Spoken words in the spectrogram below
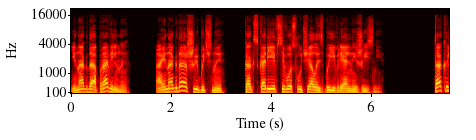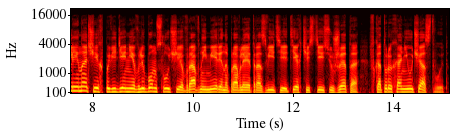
иногда правильны, а иногда ошибочны, как, скорее всего, случалось бы и в реальной жизни. Так или иначе, их поведение в любом случае в равной мере направляет развитие тех частей сюжета, в которых они участвуют.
